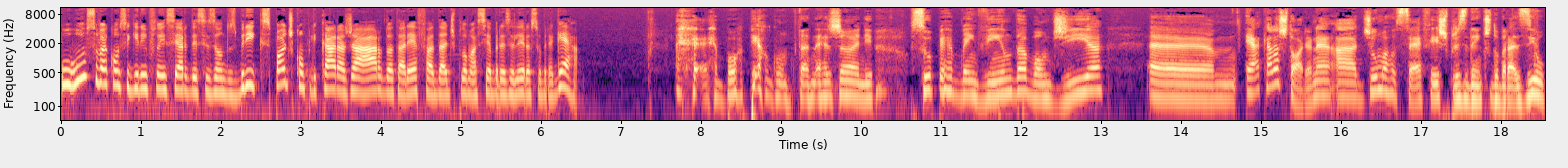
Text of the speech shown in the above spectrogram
O russo vai conseguir influenciar a decisão dos BRICS? Pode complicar a já árdua tarefa da diplomacia brasileira sobre a guerra? É, boa pergunta, né, Jane? Super bem-vinda, bom dia. É, é aquela história, né? A Dilma Rousseff, ex-presidente do Brasil,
